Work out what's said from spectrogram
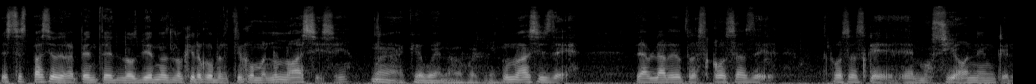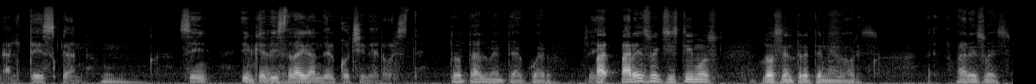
este espacio de repente los viernes lo quiero convertir como en un oasis, ¿sí? Ah, qué bueno, Joaquín. Un oasis de, de hablar de otras cosas, de cosas que emocionen, que enaltezcan, ¿sí? Y que distraigan del cochinero este. Totalmente de acuerdo. Sí. Pa- para eso existimos los entretenedores. Para eso es.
